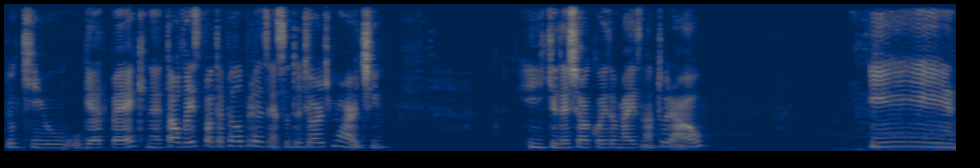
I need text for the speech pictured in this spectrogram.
do que o, o Get Back, né? Talvez até pela presença do George Martin. E que deixou a coisa mais natural. E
